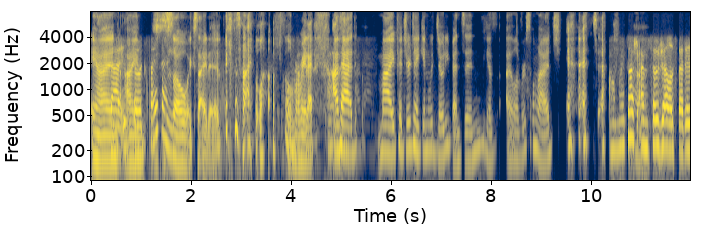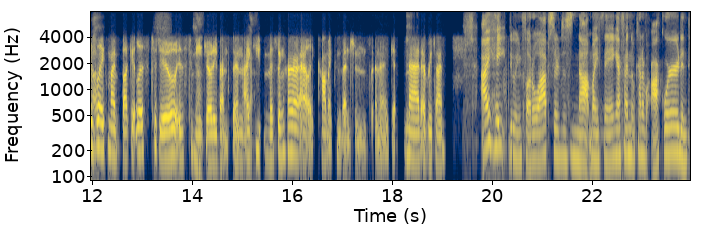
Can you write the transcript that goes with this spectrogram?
And That is so I'm so excited because I love Little Mermaid. I, I've had my picture taken with Jodi Benson because I love her so much. And uh, Oh my gosh, I'm so jealous. That is Uh, like my bucket list to do is to Yeah. meet Jodi Benson. I Yeah. keep missing her at like comic conventions and I get mad every time. I hate doing photo ops. They're just not my thing. I find them kind of awkward and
